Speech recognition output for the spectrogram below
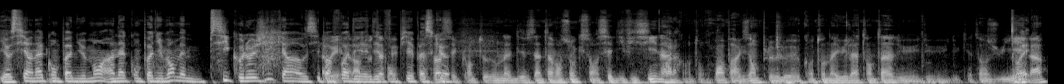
Il y a aussi un accompagnement, un accompagnement même psychologique, hein, aussi Ah oui, parfois alors des, des pompiers, parce Ça, que c'est quand on a des interventions qui sont assez difficiles. hein. Quand on prend par exemple le, quand on a eu l'attentat du, du, du 14 juillet, Ouais. là,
